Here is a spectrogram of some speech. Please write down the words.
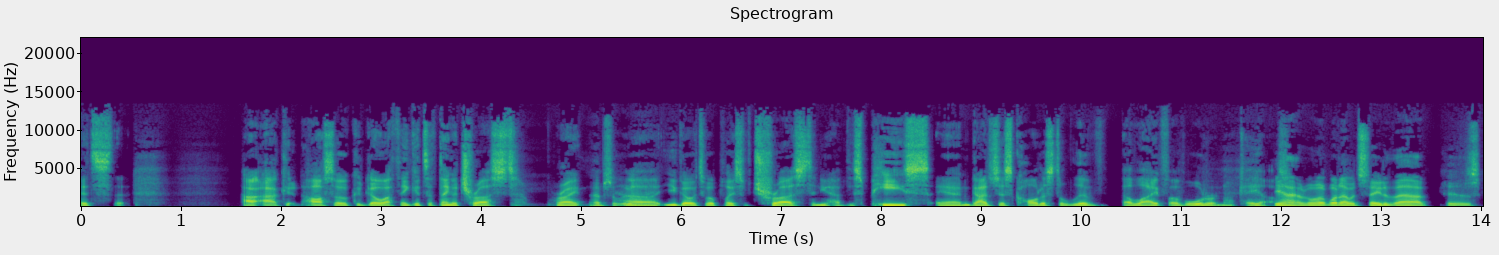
it's, I, I could also could go. I think it's a thing of trust, right? Absolutely. Uh, you go to a place of trust and you have this peace, and God's just called us to live a life of order, not chaos. Yeah, and what, what I would say to that is,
